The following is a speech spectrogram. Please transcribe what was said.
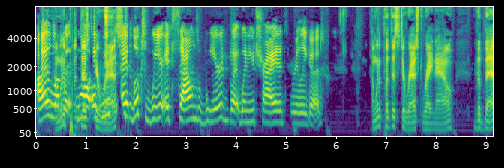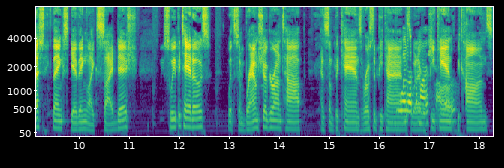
I love it. no, it, looks- it looks weird. It sounds weird, but when you try it, it's really good. I'm gonna put this to rest right now. The best Thanksgiving like side dish: sweet potatoes with some brown sugar on top and some pecans, roasted pecans, the whatever pecans, pecans.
